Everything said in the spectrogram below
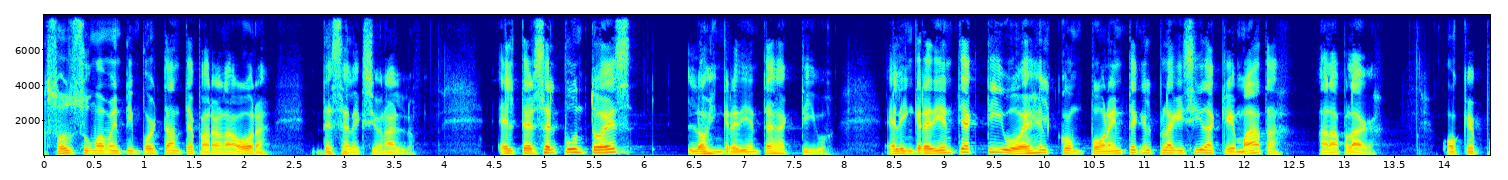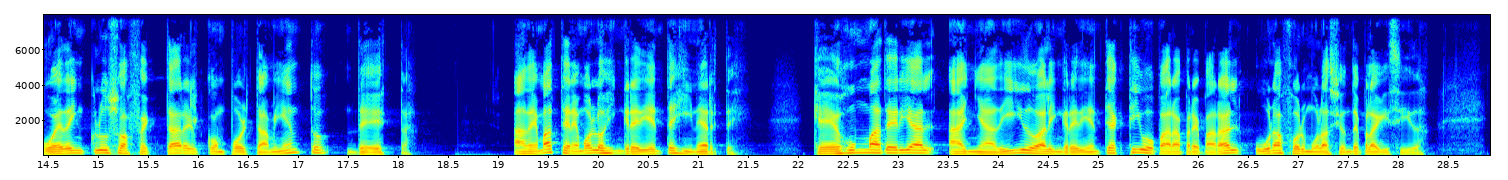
son sumamente importantes para la hora de seleccionarlo. El tercer punto es los ingredientes activos. El ingrediente activo es el componente en el plaguicida que mata a la plaga o que puede incluso afectar el comportamiento de esta. Además tenemos los ingredientes inertes, que es un material añadido al ingrediente activo para preparar una formulación de plaguicida.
